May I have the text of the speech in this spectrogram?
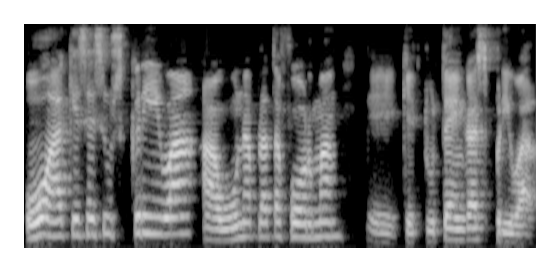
o a que se suscriba a una plataforma eh, que tú tengas privada.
